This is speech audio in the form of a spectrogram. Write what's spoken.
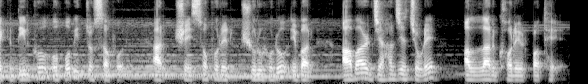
এক দীর্ঘ ও পবিত্র সফর। আর সেই সফরের শুরু হলো এবার আবার জাহাজে চড়ে আল্লাহর ঘরের পথে।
